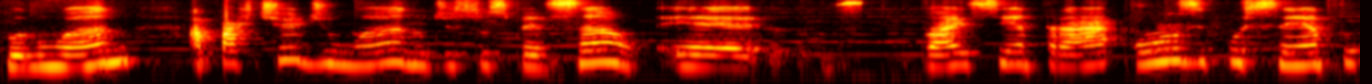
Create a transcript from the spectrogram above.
por um ano. A partir de um ano de suspensão, é, vai se entrar 11%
